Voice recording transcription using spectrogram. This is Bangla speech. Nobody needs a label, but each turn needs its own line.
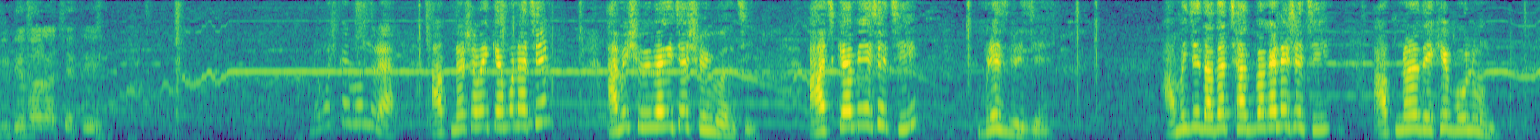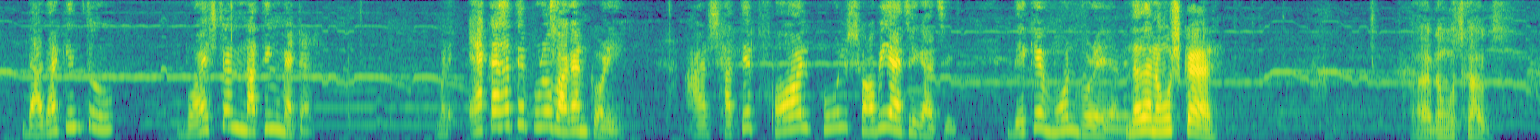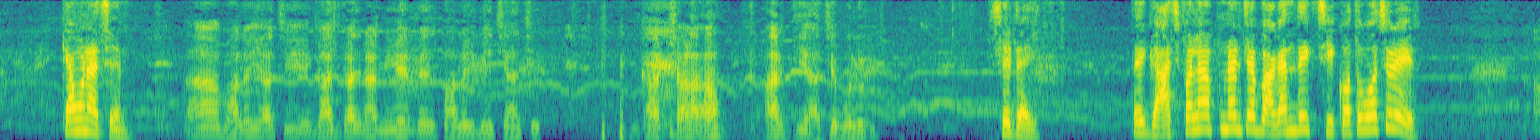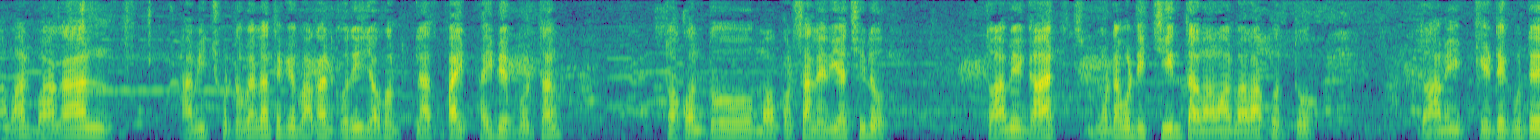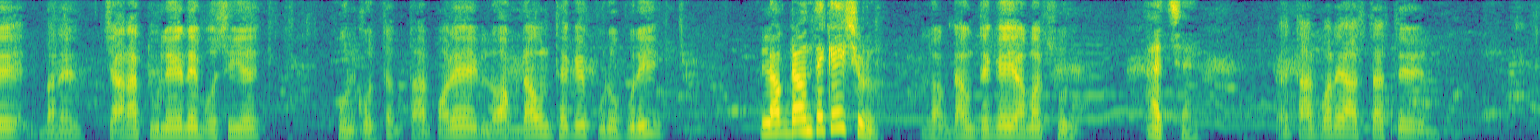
কি দেবার আছে দে
নমস্কার বন্ধুরা আপনারা সবাই কেমন আছেন? আমি সুমি বাগিচা সুমি বলছি। আজকে আমি এসেছি ব্রেস ব্রিজে আমি যে দাদার ছাদ বাগানে এসেছি আপনারা দেখে বলুন দাদা কিন্তু বয়সটা নাথিং ম্যাটার মানে একা হাতে পুরো বাগান করে আর সাথে ফল ফুল সবই আছে গাছে। দেখে মন ভরে যাবে। দাদা নমস্কার।
হ্যাঁ নমস্কার।
কেমন আছেন?
হ্যাঁ ভালোই আছি। গাছ গাছরা নিয়ে বেশ ভালোই বেঁচে আছি। গাছ ছাড়া আর কি আছে বলুন?
সেটাই। তাই গাছপালা আপনার যা বাগান দেখছি কত বছরের?
আমার বাগান আমি ছোটবেলা থেকে বাগান করি যখন ক্লাস ফাইভ ফাইভে পড়তাম তখন তো মকরসাল এরিয়া ছিল। তো আমি গাছ মোটামুটি চিনতাম আমার বাবা করতো। তো আমি কেটে কুটে মানে চারা তুলে এনে বসিয়ে ফুল করতাম। তারপরে লকডাউন থেকে পুরোপুরি
লকডাউন থেকেই শুরু?
লকডাউন থেকেই আমার শুরু।
আচ্ছা।
তারপরে আস্তে আস্তে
